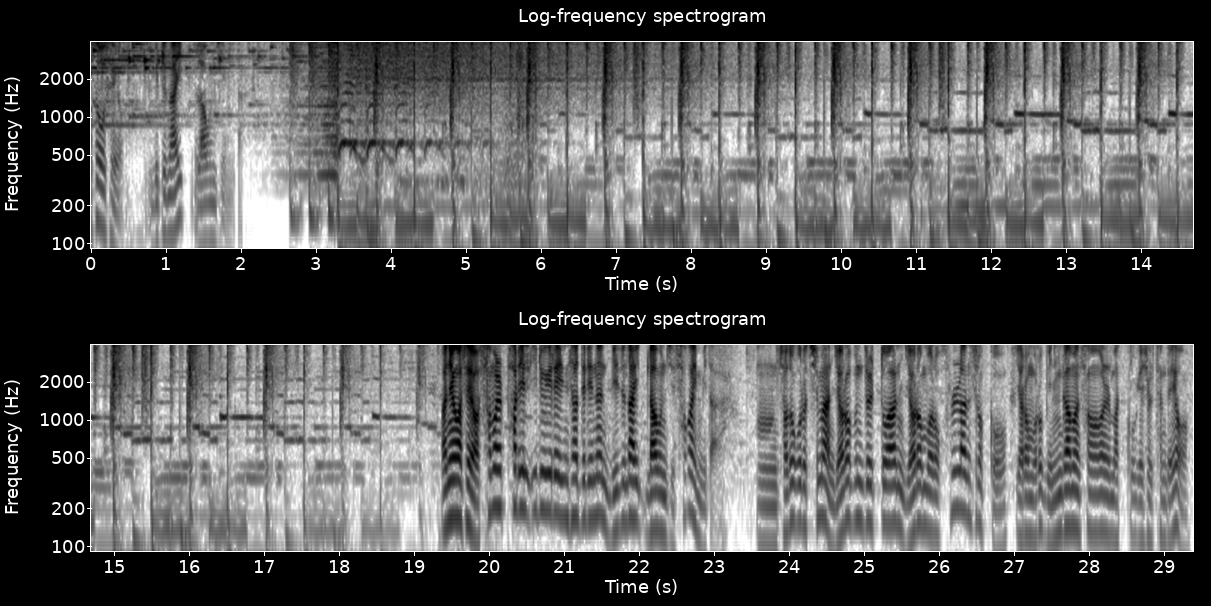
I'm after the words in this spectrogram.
어서 오세요. 미드나잇 라운지입니다. 안녕하세요. 3월 8일 일요일에 인사드리는 미드나잇 라운지 서가입니다. 음, 저도 그렇지만 여러분들 또한 여러모로 혼란스럽고 여러모로 민감한 상황을 맞고 계실 텐데요.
